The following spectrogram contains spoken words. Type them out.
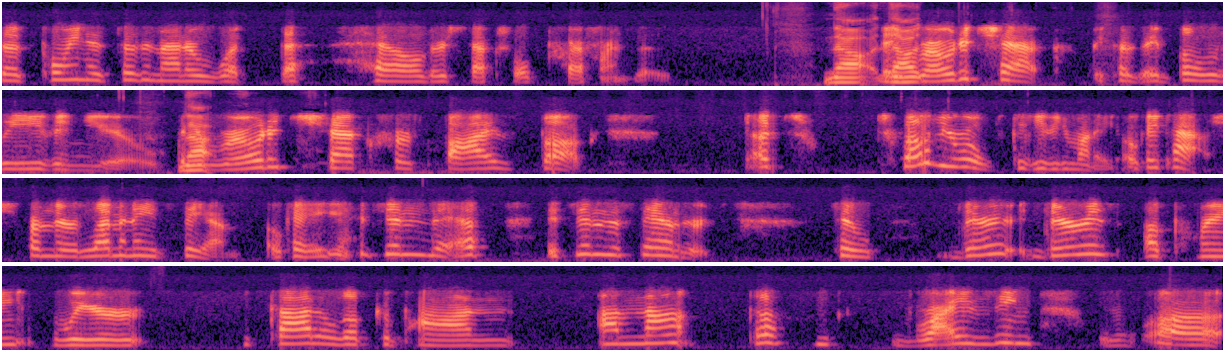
The point is, it doesn't matter what the hell their sexual preference is. Now, They now, wrote a check because they believe in you. They Now- wrote a check for five bucks. A twelve-year-old could give you money, okay, cash from their lemonade stand. Okay, it's in the it's in the standards. So there there is a point where you got to look upon. I'm not the rising uh,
